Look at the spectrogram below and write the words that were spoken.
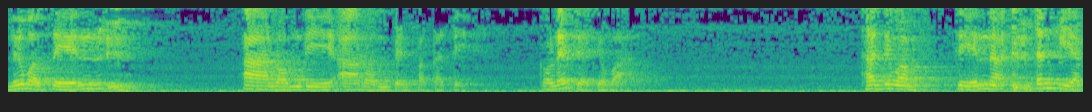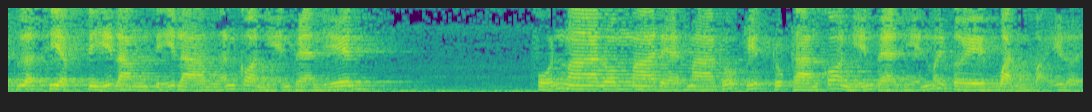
หรือว่าศีลอารมณ์ดีอารมณ์เป็นปกติ ก็เล็กแต่จะว่า ท่านจะว่า ศีลนะท่านเปรียบเพื่อเทียบสีลังสีลาเหมือนก้อนหินแผ่นหินฝนมาลมมาแดดมาทุกทิศทุกทางก้อนหินแผ่นหินไม่เคยหวั่นไหวเลย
